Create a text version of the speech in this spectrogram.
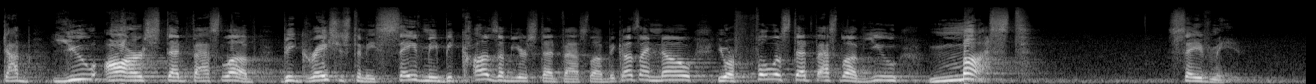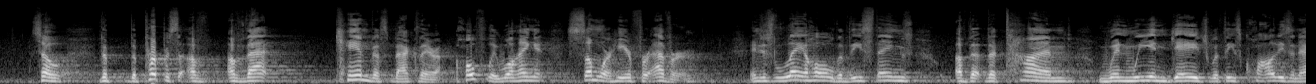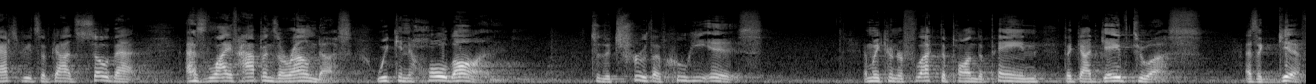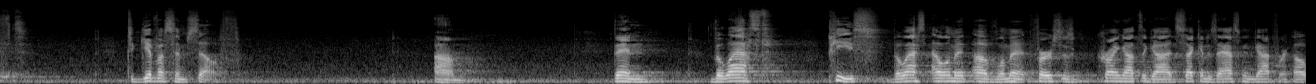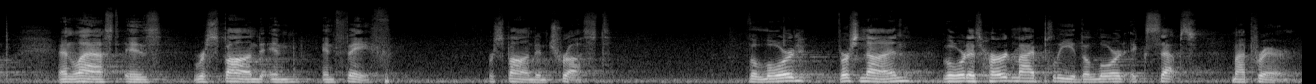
God, you are steadfast love. Be gracious to me. Save me because of your steadfast love. Because I know you are full of steadfast love, you must save me. So, the, the purpose of, of that canvas back there, hopefully, we'll hang it somewhere here forever and just lay hold of these things of the, the time when we engage with these qualities and attributes of God so that as life happens around us, we can hold on to the truth of who He is. And we can reflect upon the pain that God gave to us as a gift to give us Himself. Um, then the last piece, the last element of lament, first is crying out to God, second is asking God for help, and last is respond in, in faith, respond in trust. The Lord, verse 9, the Lord has heard my plea, the Lord accepts my prayer.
